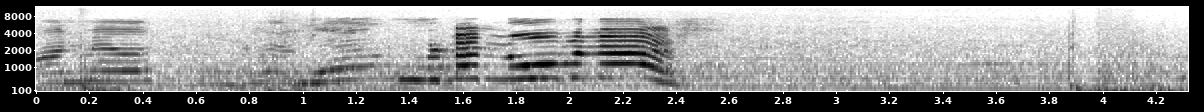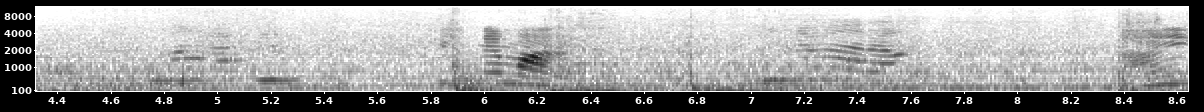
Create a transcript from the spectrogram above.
और मैं घर में What a numinous! मारा? किसने मारा? नहीं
